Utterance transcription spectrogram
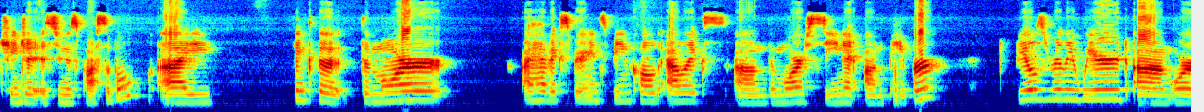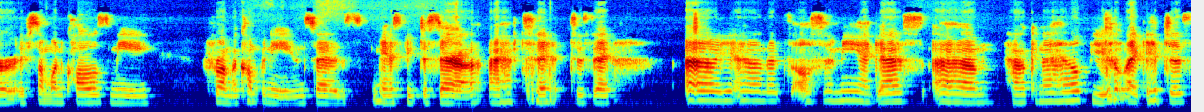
change it as soon as possible. I think the the more I have experience being called Alex, um, the more seeing it on paper feels really weird. Um, or if someone calls me from a company and says, "May I speak to Sarah?" I have to to say, "Oh yeah, that's also me, I guess. Um, how can I help you?" like it just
